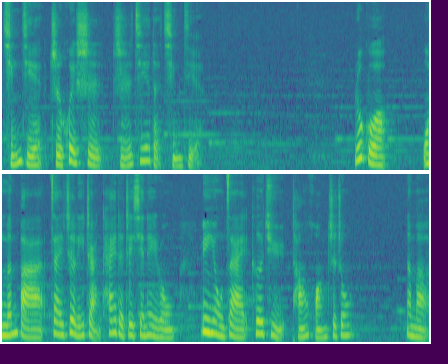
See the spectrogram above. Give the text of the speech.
情节只会是直接的情节。如果我们把在这里展开的这些内容运用在歌剧《唐璜》之中，那么，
